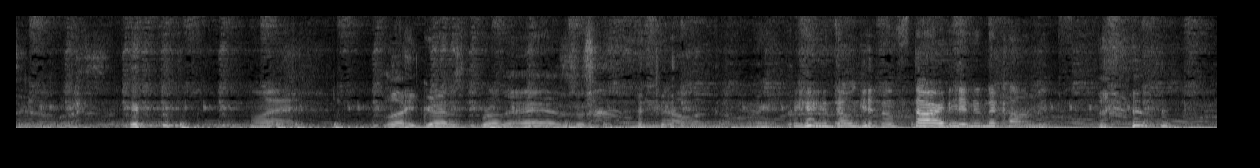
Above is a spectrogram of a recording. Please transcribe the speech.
Hey, you gotta say that. What? like he grabbed his brother ass. Oh, Don't get them started in the comments.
